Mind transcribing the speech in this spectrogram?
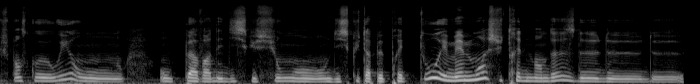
Je pense que oui, on, on peut avoir des discussions, on discute à peu près de tout, et même moi, je suis très demandeuse de, de, de,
